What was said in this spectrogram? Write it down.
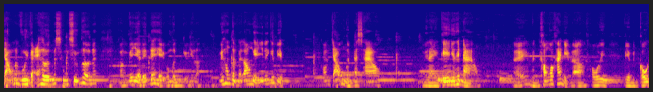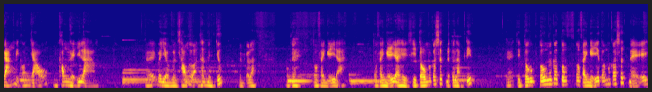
cháu nó vui vẻ hơn, nó sung sướng hơn á. Còn bây giờ đến thế hệ của mình, kiểu như là, mình không cần phải lo nghĩ đến cái việc con cháu của mình ra sao, người này người kia như thế nào đấy mình không có khái niệm là ờ, thôi bây giờ mình cố gắng vì con cháu mình không nghĩ làm. Đấy bây giờ mình sống với bản thân mình trước. Mình gọi là ok tôi phải nghĩ đã. Tôi phải nghĩ ra thì thì tôi mới có sức để tôi làm tiếp. Đấy, thì tôi tôi mới có tôi, tôi phải nghĩ tôi mới có sức để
